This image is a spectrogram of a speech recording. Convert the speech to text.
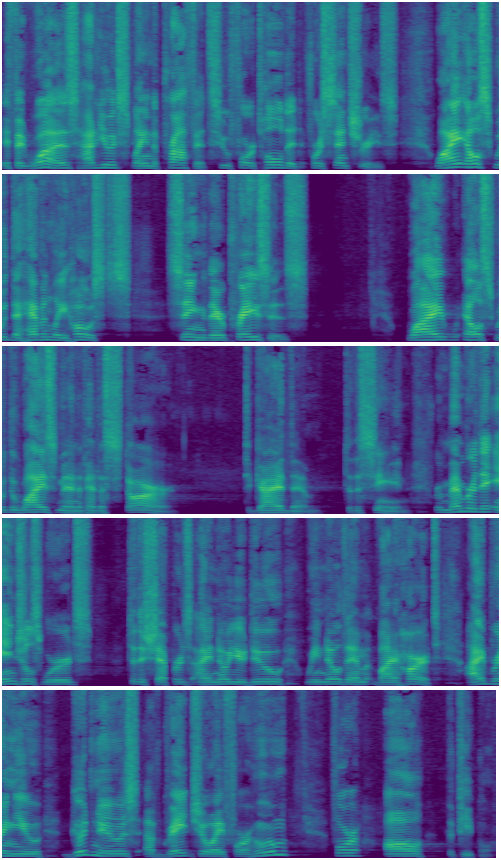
If it was, how do you explain the prophets who foretold it for centuries? Why else would the heavenly hosts sing their praises? Why else would the wise men have had a star to guide them to the scene? Remember the angel's words to the shepherds? I know you do. We know them by heart. I bring you good news of great joy for whom? For all the people.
